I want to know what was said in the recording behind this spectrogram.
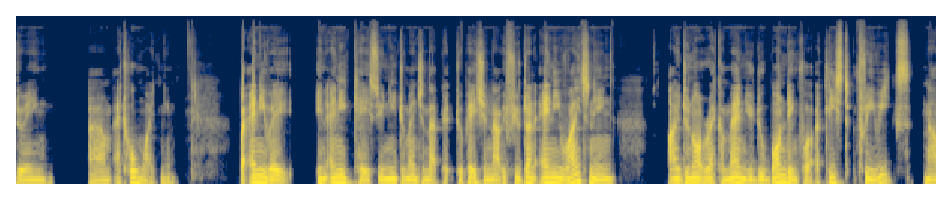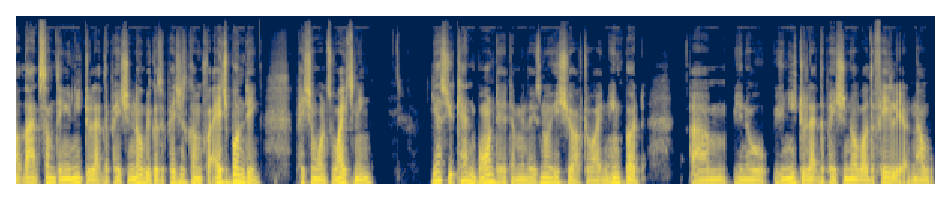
doing um, at home whitening. But anyway, in any case, you need to mention that to patient. Now, if you've done any whitening, I do not recommend you do bonding for at least three weeks. Now, that's something you need to let the patient know because if patient is coming for edge bonding, patient wants whitening. Yes, you can bond it. I mean, there's no issue after whitening, but um, you know, you need to let the patient know about the failure. Now,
